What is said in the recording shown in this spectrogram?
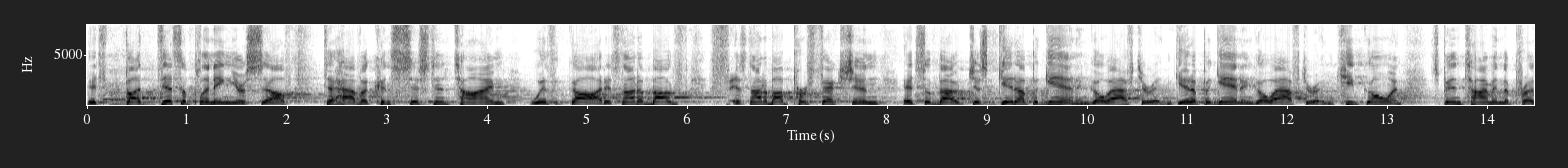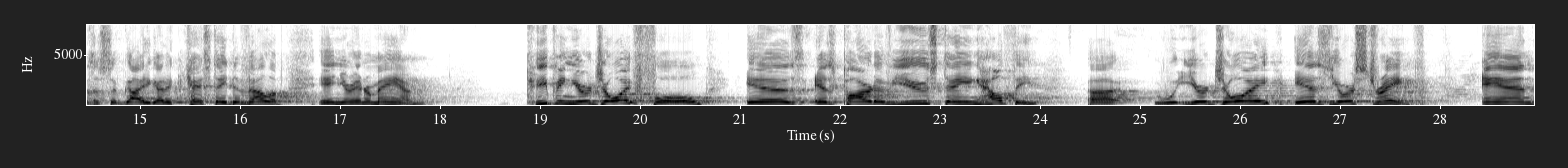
It's about disciplining yourself to have a consistent time with God. It's not about it's not about perfection. It's about just get up again and go after it and get up again and go after it and keep going. Spend time in the presence of God. You got to stay developed in your inner man. Keeping your joy full is is part of you staying healthy. Uh, your joy is your strength. And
